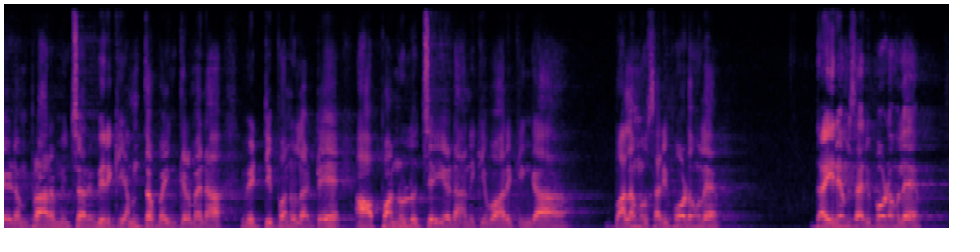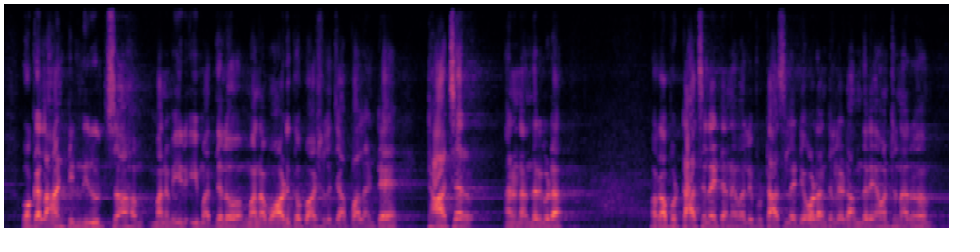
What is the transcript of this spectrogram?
చేయడం ప్రారంభించారు. వీరికి ఎంత భయంకరమైన వెట్టి పనులు అంటే ఆ పనులు చేయడానికి వారికి ఇంకా బలము సరిపోవడంలే. ధైర్యం సరిపోవడంలే. ఒకలాంటి నిరుత్సాహం మనం ఈ ఈ మధ్యలో మన వాడుక భాషలో చెప్పాలంటే టార్చర్ అని అందరు కూడా. ఒకప్పుడు టార్చ్ లైట్ అనేవాళ్ళు ఇప్పుడు టార్చ్ లైట్ ఎవడు అంటలేడు. అందరు ఏమంటున్నారు?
